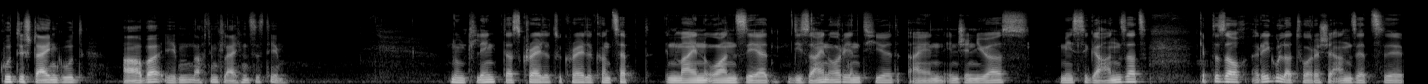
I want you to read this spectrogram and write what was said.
gutes Steingut, aber eben nach dem gleichen System. Nun klingt das Cradle-to-Cradle-Konzept in meinen Ohren sehr designorientiert, ein ingenieursmäßiger Ansatz. Gibt es auch regulatorische Ansätze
